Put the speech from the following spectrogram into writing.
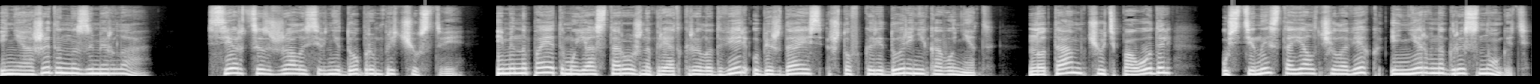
и неожиданно замерла. Сердце сжалось в недобром предчувствии. Именно поэтому я осторожно приоткрыла дверь, убеждаясь, что в коридоре никого нет. Но там, чуть поодаль, у стены стоял человек и нервно грыз ноготь.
